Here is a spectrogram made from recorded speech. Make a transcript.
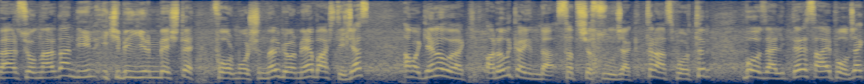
versiyonlardan değil. 2025'te 4Motion'ları görmeye başlayacağız. Ama genel olarak Aralık ayında satışa sunulacak Transporter bu özelliklere sahip olacak.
